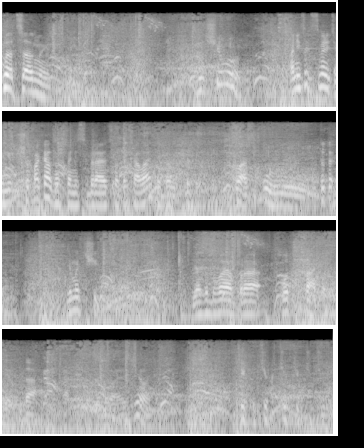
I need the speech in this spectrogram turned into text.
Пацаны. Ничего. Они, кстати, смотрите, у них еще показано, что они собираются атаковать. Это, это класс. У, вот это... Где мой чит? Я забываю про вот так вот сделать. Да, забываю сделать. Тихо, тихо, тихо, тихо, тихо.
